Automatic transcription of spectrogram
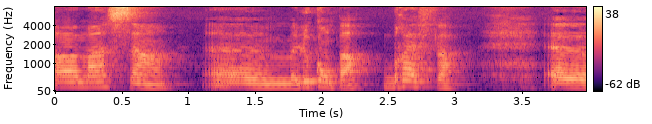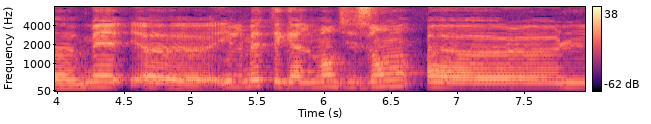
oh mince, hein, euh, le compas. Bref, euh, mais euh, ils mettent également, disons, euh,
